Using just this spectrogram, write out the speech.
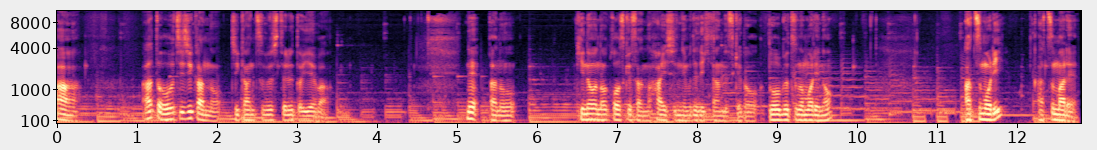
ああ。あとおうち時間の時間潰してるといえば。ねあの昨日のコウスケさんの配信にも出てきたんですけど動物の森のあつ森？集まれ。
